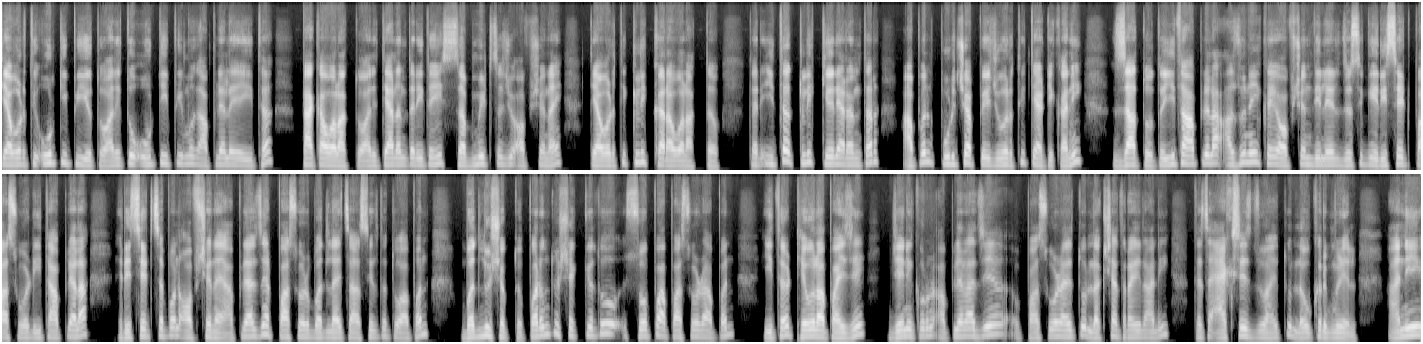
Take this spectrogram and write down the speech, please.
त्यावरती ओ-टी-पी येतो आणि तो ओ-टी-पी मग आपल्याला इथं टाकावा लागतो आणि त्यानंतर इथं हे सबमिटचं जे ऑप्शन आहे त्यावरती क्लिक करावं लागतं. तर इथं क्लिक केल्यानंतर आपण पुढच्या पेजवरती त्या ठिकाणी जातो. तर इथं आपल्याला अजूनही काही ऑप्शन दिलेले जसं की रिसेट पास पासवर्ड इथं आपल्याला रिसेटचं पण ऑप्शन आहे. आपल्याला जर पासवर्ड बदलायचा असेल तर तो आपण बदलू शकतो. परंतु शक्यतो सोपा पासवर्ड आपण इथं ठेवला पाहिजे. जेणेकरून आपल्याला जे पासवर्ड आहे तो लक्षात राहील आणि त्याचा ॲक्सेस जो आहे तो लवकर मिळेल आणि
